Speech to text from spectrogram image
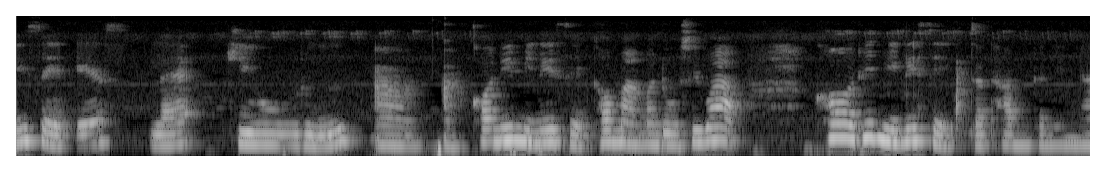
นิเศษ s และ q หรือ r อะ ข้อนี้มีนิเศษเข้ามา มาดูซิว่า ข้อที่มีนิเศษจะทำกันยังไง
